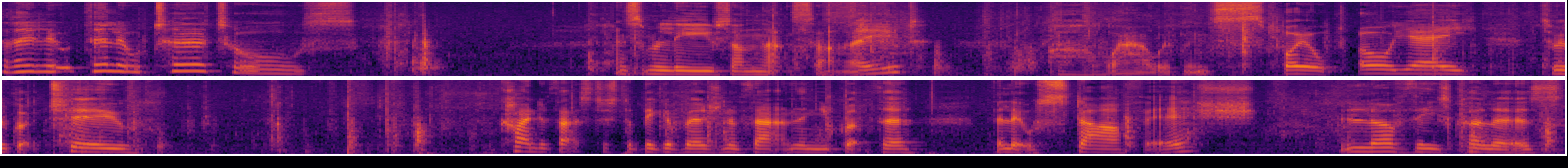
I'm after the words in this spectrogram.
Are they little, they're little turtles. And some leaves on that side. Oh wow, we've been spoilt. Oh yay. So we've got two. Kind of that's just a bigger version of that. And then you've got the, the little starfish. Love these colours.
